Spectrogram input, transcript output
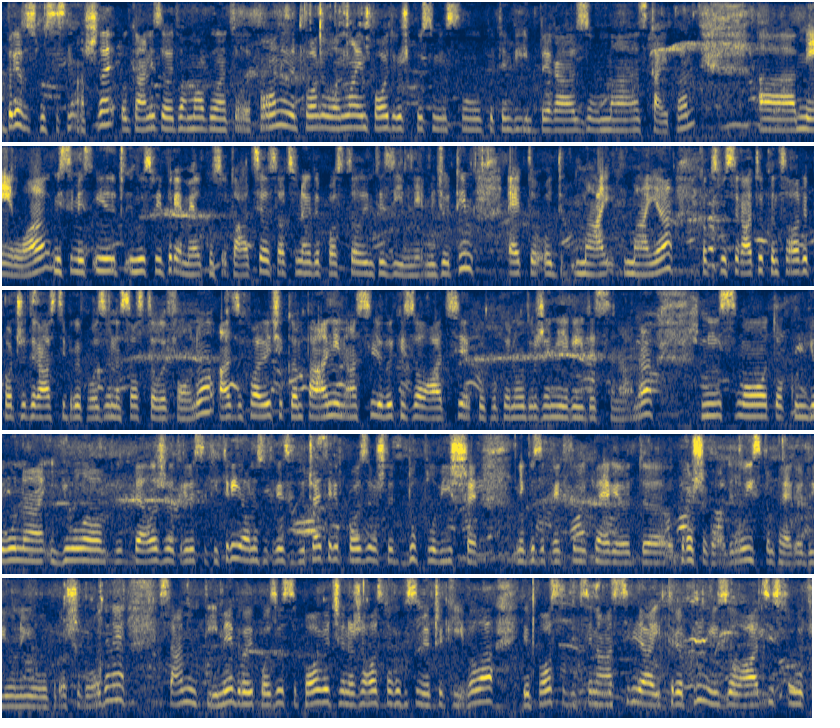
Brzo smo se snašle, organizovali dva mobilna telefona i otvorili online podršku u smislu putem Vibera, Zooma, Skype-a, maila. Mislim, imali smo i pre mail konsultacije, ali sad su negde postale intenzivnije. Međutim, eto, od maj, maja, kako smo se vratili u kancelariju, počeo da rasti broj poziva na SOS telefonu, a zahvaljujući kampanji nasilja uvek izolacije koje pokrenuo udruženje Ride sa nama, mi smo tokom juna i jula beležili 33, odnosno 34 poziva, što je duplo više nego za prethodni period e, prošle godine, u istom periodu, junu i julu prošle godine. Samim time broj poziva se poveća, nažalost, tako kako sam je očekivala, jer posledice nasilja i trpljenje izolaciji su uh,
